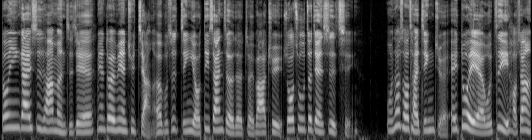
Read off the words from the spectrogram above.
都应该是他们直接面对面去讲，而不是经由第三者的嘴巴去说出这件事情。我那时候才惊觉，哎，对耶，我自己好像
